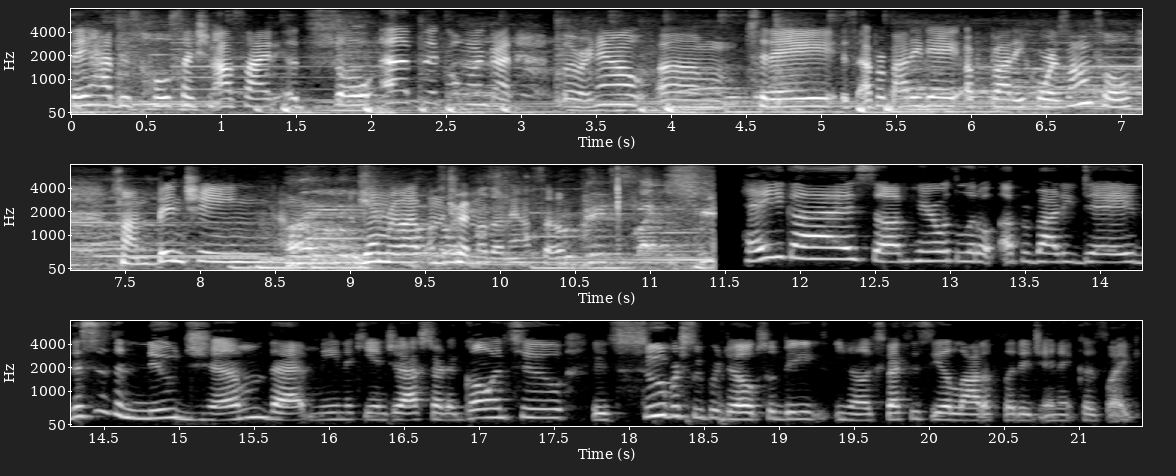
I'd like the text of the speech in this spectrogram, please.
they have this whole section outside. It's so epic, oh my God. But right now, um, today is upper body day, upper body horizontal. So I'm benching, I'm warming up on the treadmill though now, so. Hey you guys, so I'm here with a little upper body day. This is the new gym that me, Nikki, and Jack started going to. It's super, super dope. So be, you know, expect to see a lot of footage in it because like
